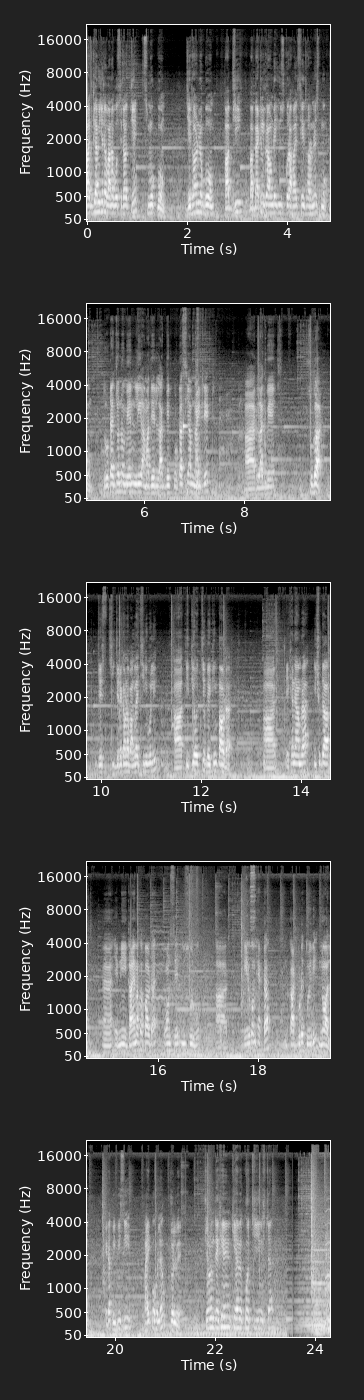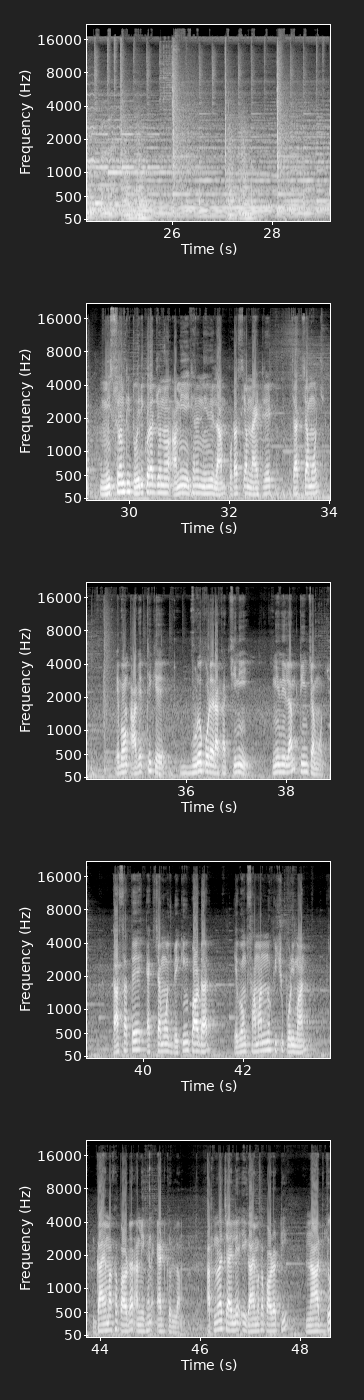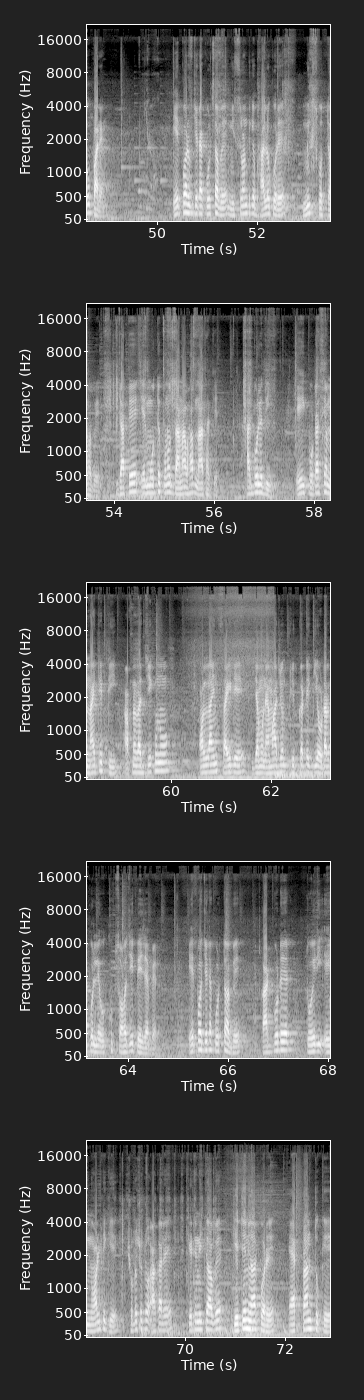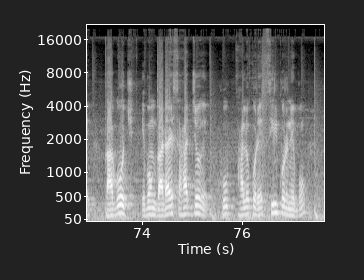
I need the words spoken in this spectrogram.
আজকে আমি যেটা বানাবো সেটা হচ্ছে স্মোক বোম যে ধরনের বোম পাবজি বা ব্যাটেল গ্রাউন্ডে ইউজ করা হয় সেই ধরনের স্মোক বোম তো ওটার জন্য মেনলি আমাদের লাগবে পটাশিয়াম নাইট্রেট আর লাগবে সুগার যে যেটাকে আমরা বাংলায় চিনি বলি। আর তৃতীয় হচ্ছে বেকিং পাউডার আর এখানে আমরা কিছুটা এমনি গায়ে মাখা পাউডার পন্সের ইউজ করব। আর এরকম একটা কার্ডবোর্ডের তৈরি নল। এটা পিভিসি পাইপও হলেও চলবে। চলুন দেখে নিন কীভাবে করছি জিনিসটা। মিশ্রণটি তৈরি করার জন্য আমি এখানে নিয়ে নিলাম পটাশিয়াম নাইট্রেট চার চামচ এবং আগের থেকে গুঁড়ো করে রাখা চিনি নিয়ে নিলাম তিন চামচ। তার সাথে এক চামচ বেকিং পাউডার এবং সামান্য কিছু পরিমাণ গায়ে মাখা পাউডার আমি এখানে অ্যাড করলাম। আপনারা চাইলে এই গায়ে মাখা পাউডারটি না দিতেও পারেন। এরপর যেটা করতে হবে, মিশ্রণটিকে ভালো করে মিক্স করতে হবে যাতে এর মধ্যে কোনো দানাভাব না থাকে। আর বলে দিই এই পটাশিয়াম নাইট্রেটটি আপনারা যে কোনো অনলাইন সাইটে যেমন অ্যামাজন ফ্লিপকার্টে গিয়ে অর্ডার করলে ও খুব সহজেই পেয়ে যাবেন। এরপর যেটা করতে হবে কার্ডবোর্ডের তৈরি এই নলটিকে ছোট ছোট আকারে কেটে নিতে হবে। কেটে নেওয়ার পরে এক প্রান্তকে কাগজ এবং গার্ডারের সাহায্যে খুব ভালো করে সিল করে নেব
